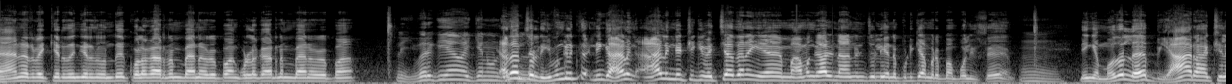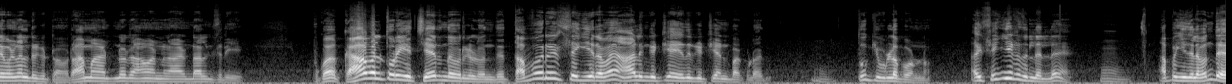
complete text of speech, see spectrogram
பேனர் வைக்கிறதுங்கிறது வந்து கொலகாரனும் பேனர் வைப்பான் கொள்ளக்காரனும் பேனர் வைப்பான். இவருக்கு ஏன் வைக்கணும் அதான் சொல்லு இவங்களுக்கு தான் நீங்கள் ஆளு ஆளுங்கட்சிக்கு வச்சாதானே ஏன் அவங்க ஆள் நானுன்னு சொல்லி என்னை பிடிக்காம இருப்பான் போலீஸு? நீங்கள் முதல்ல யார் ஆட்சியில் வேணாலும் இருக்கட்டும். ராம ஆண்டனும் ராவணன் ஆண்டாலும் சரி. காவல்துறையை சேர்ந்தவர்கள் வந்து தவறு செய்கிறவன் ஆளுங்கட்சியா எதிர்கட்சியான்னு பார்க்கக்கூடாது. தூக்கி உள்ளே போடணும். அது செய்கிறது இல்லைல்ல அப்போ இதில் வந்து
